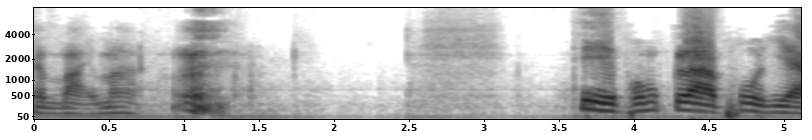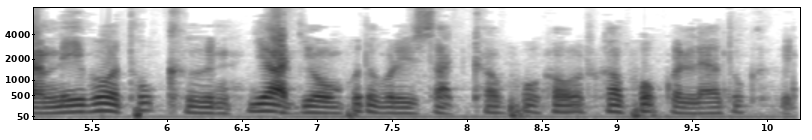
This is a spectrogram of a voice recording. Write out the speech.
สบายมาก ที่ผมกล้าพูดอย่างนี้เพราะทุกคืน ญาติโยมพุทธบริษัทเขาพวกเขาเขาพบกันแล้วทุกคืน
